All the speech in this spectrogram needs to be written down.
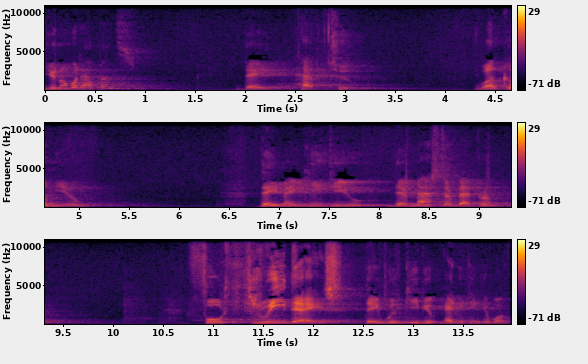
You know what happens? They have to welcome you. They may give you their master bedroom. For three days, they will give you anything you want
